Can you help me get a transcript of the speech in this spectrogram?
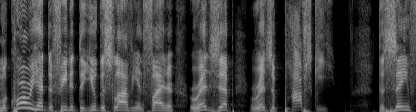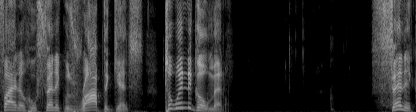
McCrory had defeated the Yugoslavian fighter Redzep Redzepovski, the same fighter who Fenech was robbed against, to win the gold medal. Fenech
